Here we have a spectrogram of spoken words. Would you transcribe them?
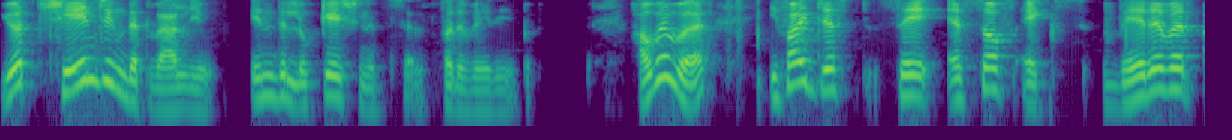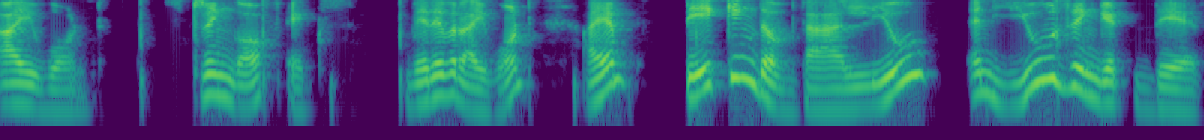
you're changing that value in the location itself for the variable. However, if I just say s of x wherever I want, string of x wherever I want, I am taking the value and using it there,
